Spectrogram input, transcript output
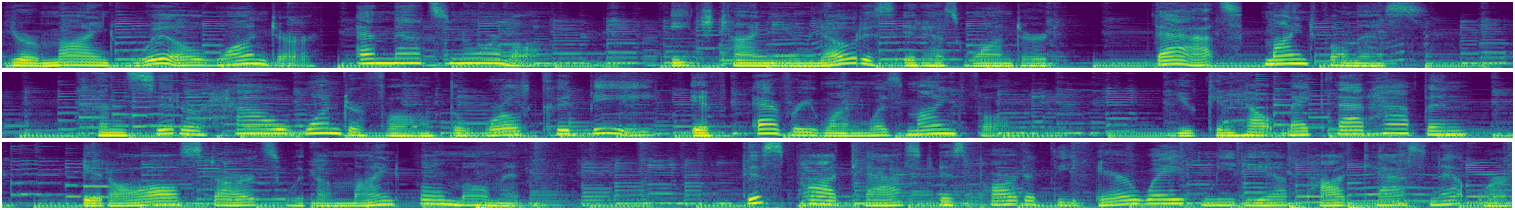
Your mind will wander, and that's normal. Each time you notice it has wandered, that's mindfulness. Consider how wonderful the world could be if everyone was mindful. You can help make that happen it all starts with a mindful moment. This podcast is part of the Airwave Media Podcast Network.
